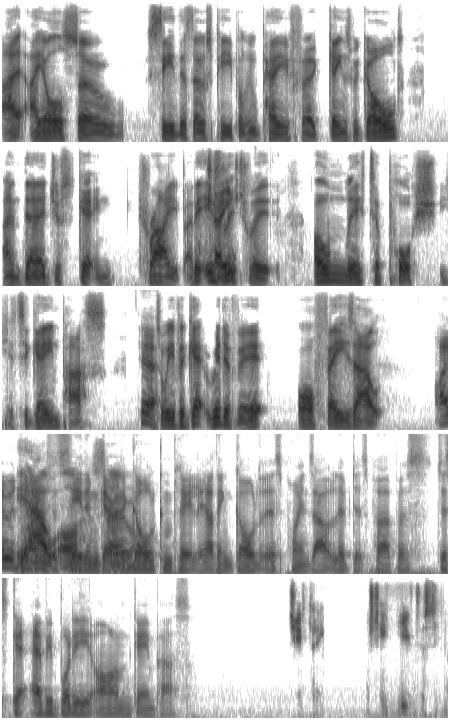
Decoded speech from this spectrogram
I, I also see there's those people who pay for Games with Gold, and they're just getting tripe. And it is Change. literally only to push you to Game Pass. Yeah, So either get rid of it or phase out. I would like out to see of, them get rid of gold completely. I think gold at this point's outlived its purpose. Just get everybody on Game Pass. do you think? Actually, you just hit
